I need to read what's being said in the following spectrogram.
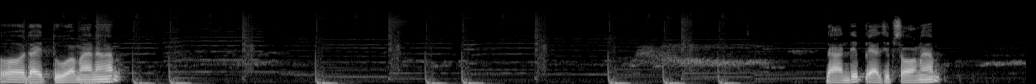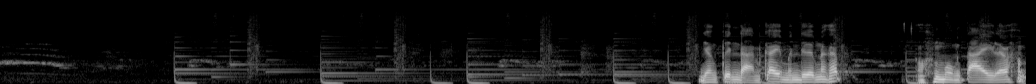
ก็ได้ตัวมานะครับ ด่านที่ 82 นะครับ ยังเป็นด่านใกล้เหมือนเดิมนะครับอ๋อมงตายแล้วครับ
